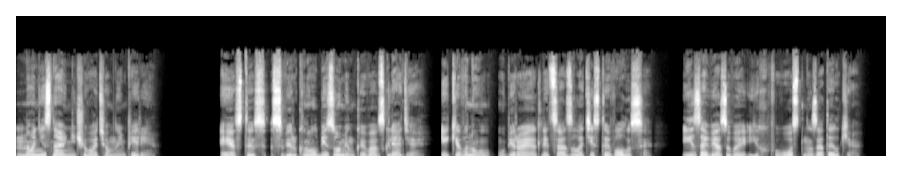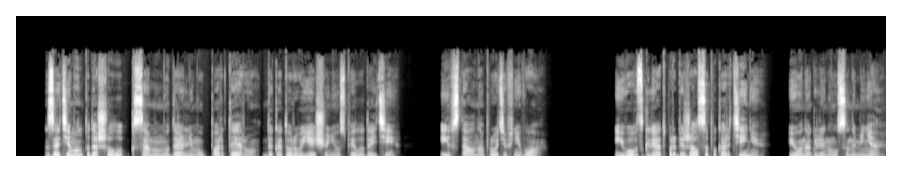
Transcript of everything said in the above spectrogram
но не знаю ничего о Темной Империи. Эстес сверкнул безуминкой во взгляде и кивнул, убирая от лица золотистые волосы и завязывая их хвост на затылке. Затем он подошел к самому дальнему портеру, до которого я еще не успела дойти, и встал напротив него. Его взгляд пробежался по картине, и он оглянулся на меня.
